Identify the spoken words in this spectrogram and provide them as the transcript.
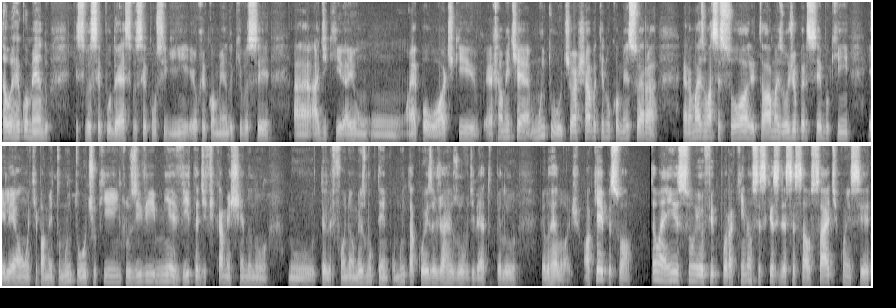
Então eu recomendo que se você puder, se você conseguir, eu recomendo que você uh, adquira aí um, um, Apple Watch que é, realmente é muito útil. Eu achava que no começo era, era mais um acessório e tal, mas hoje eu percebo que ele é um equipamento muito útil que inclusive me evita de ficar mexendo no, no telefone ao mesmo tempo. Muita coisa eu já resolvo direto pelo, pelo relógio. Ok, pessoal? Então é isso, eu fico por aqui. Não se esqueça de acessar o site, conhecer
